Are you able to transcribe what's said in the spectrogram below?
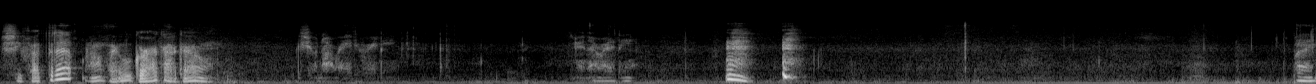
she fucked it up. I was like, "Oh, girl, I gotta go." you're not ready, ready. You're not ready. But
